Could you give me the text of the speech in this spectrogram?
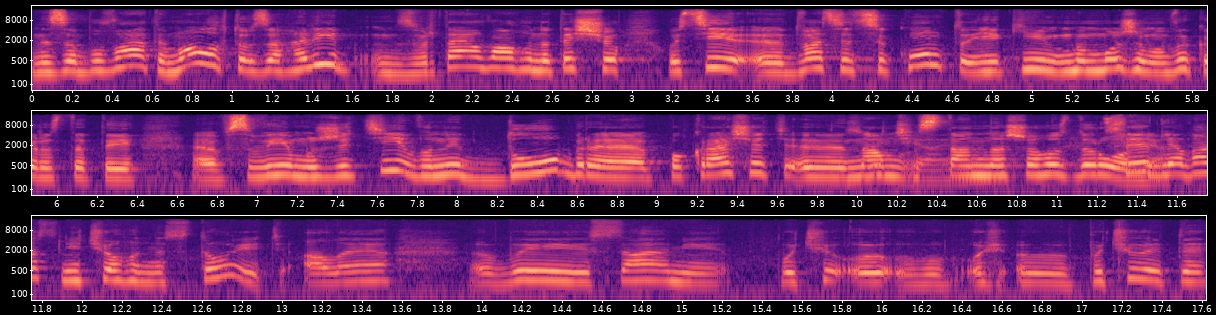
не забувати. Мало хто взагалі звертає увагу на те, що ось ці е, 20 секунд, які ми можемо використати е, в своєму житті, вони добре покращать е, нам Звичайно. стан нашого здоров'я. Це для вас нічого не стоїть, але ви самі е, е, е, почуєте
